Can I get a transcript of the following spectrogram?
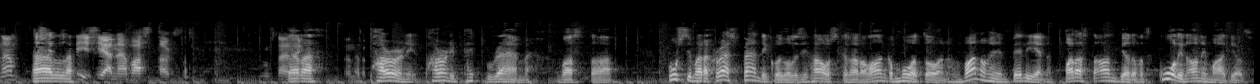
No, Täällä. Viisiä nämä vastaukset. Musta Täällä tuntuu. Parony, Parony Pegram vastaa. Pussimäärä Crash Bandicoot olisi hauska saada lankan muotoon. Vanhojen pelien parasta antiota ovat kuolin animaatiot,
